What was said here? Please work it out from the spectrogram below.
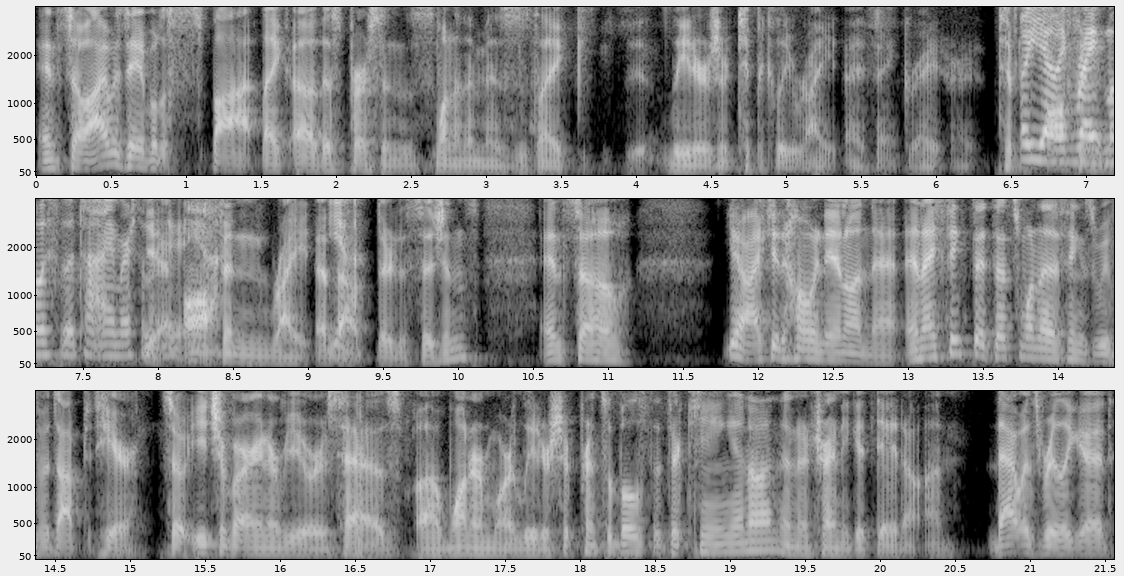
And so I was able to spot like, oh, this person's one of them is, is like leaders are typically right. I think right. Or typ- Oh yeah, like right most of the time or something. yeah, like that. often right about Yeah. their decisions. And so, yeah, I could hone in on that. And I think that that's one of the things we've adopted here. So each of our interviewers has uh, one or more leadership principles that they're keying in on and are trying to get data on. That was really good.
